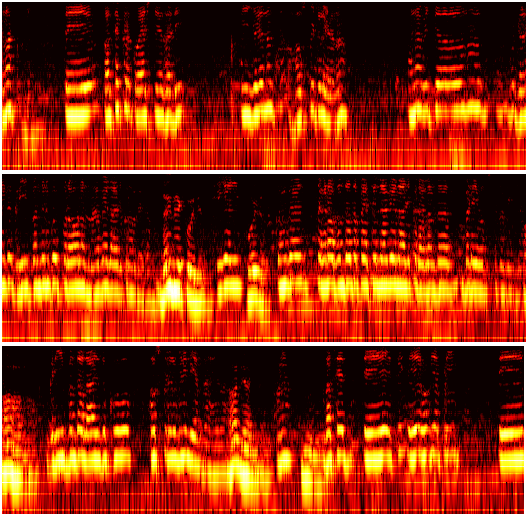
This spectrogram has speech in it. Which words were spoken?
ਹਨਾ? ਤੇ ਬਸ ਇੱਕ ਰਿਕੁਐਸਟ ਹੈ ਸਾਡੀ ਕਿ ਜਿਹੜੇ ਨਾ ਹਸਪੀਟਲ ਹੈ ਨਾ ਉਹਨਾਂ ਵਿੱਚ ਨਾ ਜਾਣੀ ਕਿ ਗਰੀਬ ਬੰਦੇ ਨੂੰ ਕੋਈ ਪ੍ਰੋਬਲਮ ਨਾ ਆਵੇ ਇਲਾਜ ਕਰਾਉਂਦੇ ਸਮੇਂ। ਨਹੀਂ ਨਹੀਂ ਕੋਈ ਨਹੀਂ। ਠੀਕ ਹੈ ਜੀ? ਕੋਈ ਗੱਲ ਕਿਉਂਕਿ ਤਗੜਾ ਬੰਦਾ ਤਾਂ ਪੈਸੇ ਲਾ ਕੇ ਇਲਾਜ ਕਰਾ ਲੈਂਦਾ ਬੜੇ ਹਸਪੀਟਲ ਦੇ ਵਿੱਚ ਹਾਂ ਹਾਂ ਹਾਂ। ਗਰੀਬ ਬੰਦਾ ਇਲਾਜ ਦੇਖੋ ਹਸਪੀਟਲ ਵੀ ਨਹੀਂ ਲਿਆਂਦਾ ਹੈਗਾ। ਹਾਂਜੀ ਹਾਂਜੀ ਹਾਂਜੀ। ਹਨਾ? ਹੂੰ। ਬਸ ਇਹ ਤੇ ਇੱਕ ਇਹ ਹੋ ਗਈ ਆਪਣੀ ਤੇ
